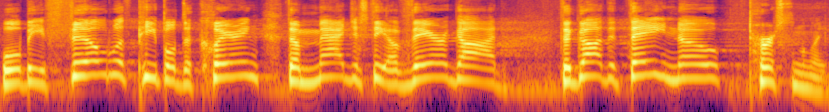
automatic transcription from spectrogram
will be filled with people declaring the majesty of their God the God that they know personally.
